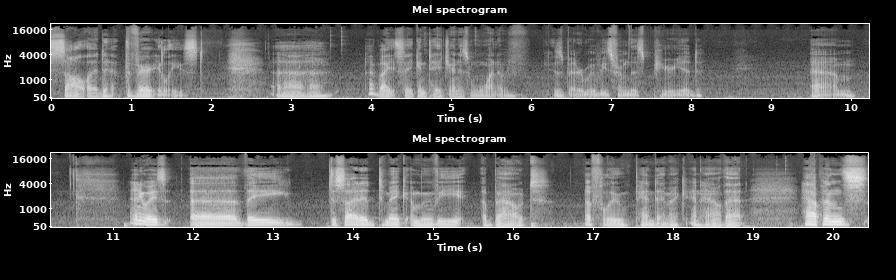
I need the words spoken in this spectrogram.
solid at the very least. Uh, I might say Contagion is one of his better movies from this period. Um, anyways, uh, they decided to make a movie about a flu pandemic and how that happens.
